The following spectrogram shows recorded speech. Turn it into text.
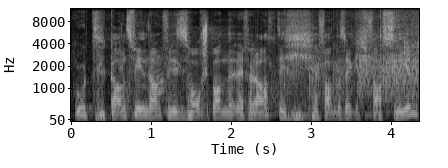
Gut, ganz vielen Dank für dieses hochspannende Referat. Ich fand das wirklich faszinierend.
